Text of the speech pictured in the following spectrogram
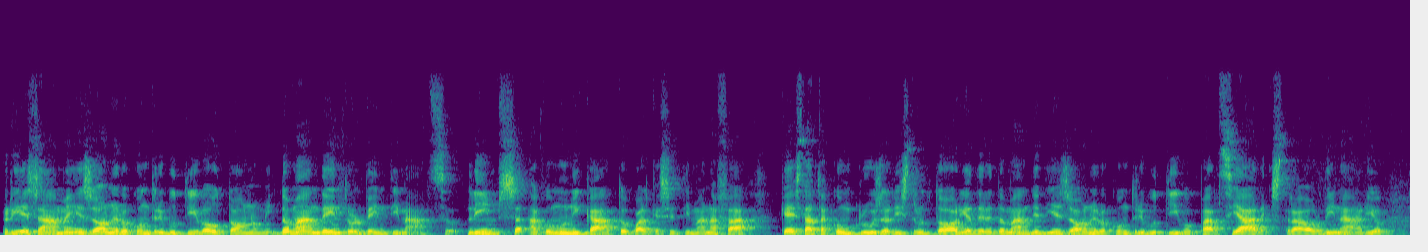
Riesame esonero contributivo autonomi. Domande entro il 20 marzo. L'INPS ha comunicato qualche settimana fa che è stata conclusa l'istruttoria delle domande di esonero contributivo parziale straordinario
